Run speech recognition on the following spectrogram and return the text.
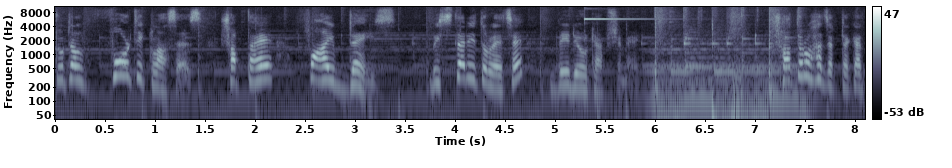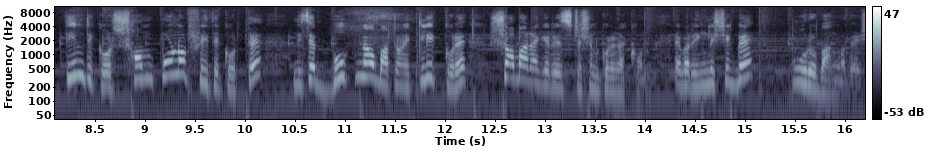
total forty classes সপ্তাহে ফাইভ ডেজ বিস্তারিত রয়েছে ভিডিও ক্যাপশনে সতেরো হাজার টাকার তিনটি কোর্স সম্পূর্ণ ফ্রিতে করতে নিচের বুক নাও বাটনে ক্লিক করে সবার আগে রেজিস্ট্রেশন করে রাখুন। এবার ইংলিশ শিখবে পুরো বাংলাদেশ।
